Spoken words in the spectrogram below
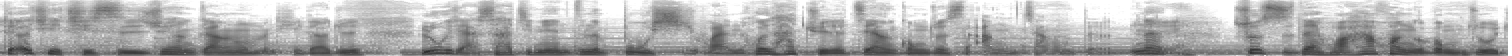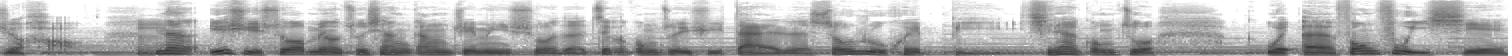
对，而且其实就像刚刚我们提到，就是如果假设他今天真的不喜欢，或者他觉得这样工作是肮脏的，那说实在话，他换个工作就好。嗯、那也许说没有错，像刚刚 Jamie 说的，这个工作也许带来的收入会比其他工作。为呃丰富一些，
